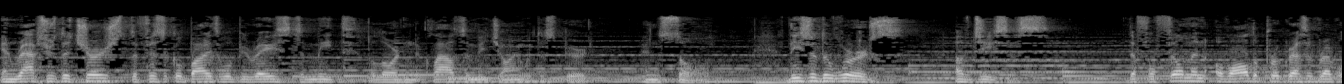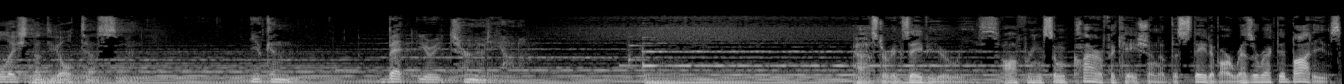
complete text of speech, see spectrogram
and raptures the church, the physical bodies will be raised to meet the Lord in the clouds and be joined with the Spirit and soul. These are the words of Jesus, the fulfillment of all the progressive revelation of the Old Testament. You can bet your eternity on it. Pastor Xavier Reese offering some clarification of the state of our resurrected bodies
